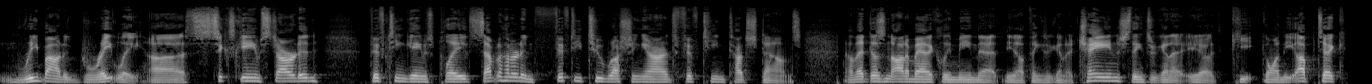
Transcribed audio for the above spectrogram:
rebounded greatly. Uh, six games started. 15 games played, 752 rushing yards, 15 touchdowns. Now that doesn't automatically mean that you know things are going to change, things are going to you know keep going the uptick.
